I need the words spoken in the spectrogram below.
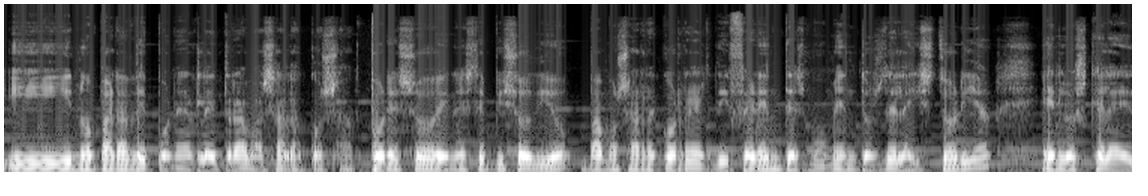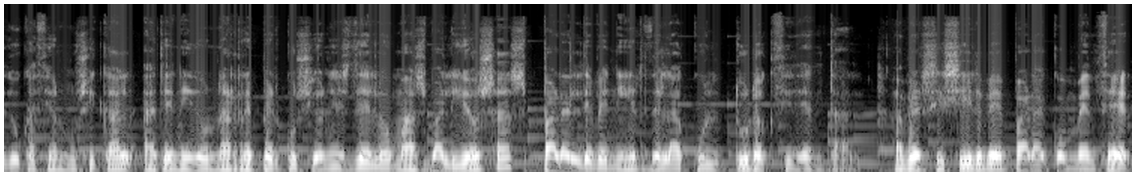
y no para de ponerle trabas a la cosa. Por eso en este episodio vamos a recorrer diferentes momentos de la historia en los que la educación musical ha tenido unas repercusiones de lo más valiosas para el devenir de la cultura occidental a ver si sirve para convencer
